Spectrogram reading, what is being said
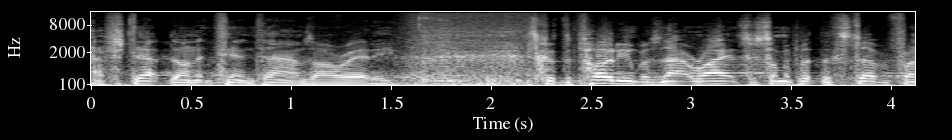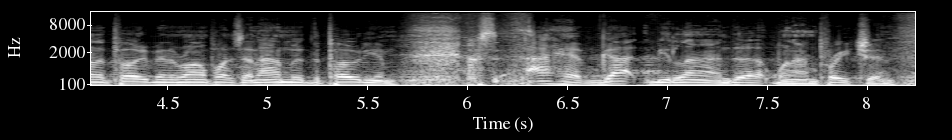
I've stepped on it 10 times already. It's because the podium was not right, so someone put the stuff in front of the podium in the wrong place, and I moved the podium because I have got to be lined up when I'm preaching.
